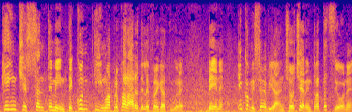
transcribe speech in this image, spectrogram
che incessantemente continua a preparare delle fregature. Bene, in Commissione Bilancio c'era in trattazione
